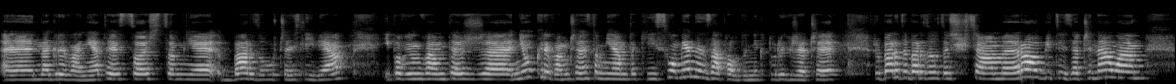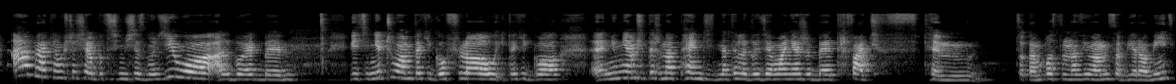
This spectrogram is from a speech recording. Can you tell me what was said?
e, nagrywania. To jest coś, co mnie bardzo uszczęśliwia i powiem Wam też, że nie ukrywam, często miałam taki słomiany zapał do niektórych rzeczy, że bardzo, bardzo coś chciałam robić, coś zaczynałam, a po jakimś czasie albo coś mi się znudziło, albo jakby wiecie, nie czułam takiego flow i takiego, e, nie umiałam się też napędzić na tyle do działania, żeby trwać w tym, co tam postanowiłam sobie robić.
